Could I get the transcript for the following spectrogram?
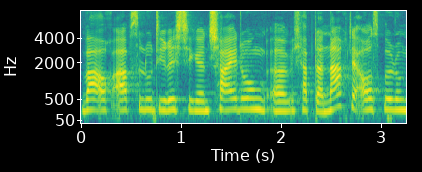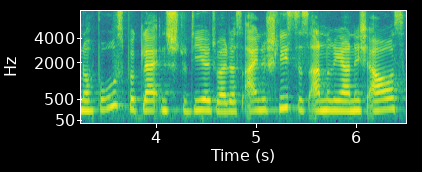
War auch absolut die richtige Entscheidung. Ähm, ich habe dann nach der Ausbildung noch berufsbegleitend studiert, weil das eine schließt das andere ja nicht aus.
